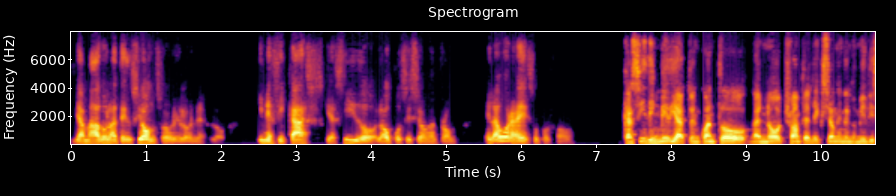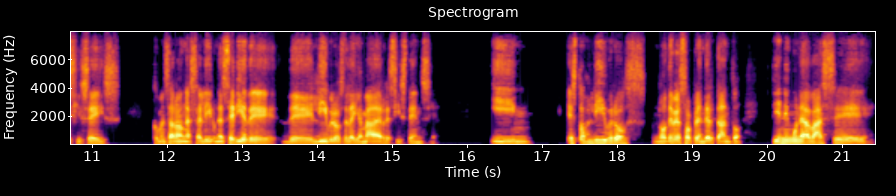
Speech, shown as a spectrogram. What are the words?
llamado la atención sobre lo, ineficaz que ha sido la oposición a Trump. Elabora eso, por favor. Casi de inmediato, en cuanto ganó Trump la elección en el 2016, comenzaron a salir una serie de, de libros de la llamada resistencia. Y estos libros, no debe sorprender tanto, tienen una base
